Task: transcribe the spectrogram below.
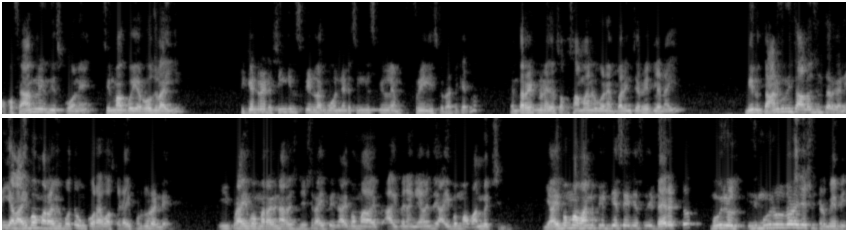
ఒక ఫ్యామిలీని తీసుకొని సినిమాకి పోయే రోజులు అయ్యి టికెట్ రేట్ సింగిల్ స్క్రీన్లకు పోండి అంటే సింగిల్ స్క్రీన్లో ఫ్రీ ఇస్తారు ఆ టికెట్లు ఎంత రేట్లు ఉన్నాయి తెలుసు? ఒక సామాన్యుడు కొనే భరించే రేట్లేనాయి. మీరు దాని గురించి ఆలోచించారు కానీ ఇలా ఐబొమ్మ రవి పోతే ఇంకో రవి వస్తాడు. ఇప్పుడు చూడండి. ఇప్పుడు ఐబొమ్మ రవిని అరెస్ట్ చేసి అయిపోయింది. ఐబొమ్మ అయిపో- అయిపోయినాక ఏమైంది? ఐబొమ్మ వన్ వచ్చింది. ఈ ఐబొమ్మ వన్ క్లిక్ చేసి ఏం చేస్తుంది? డైరెక్ట్ మూవీ రూల్ ఇది మూవీ రూల్ కూడా చేసి ఉంటాడు మేబీ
